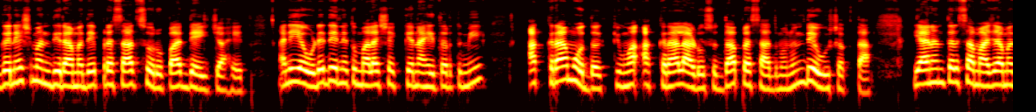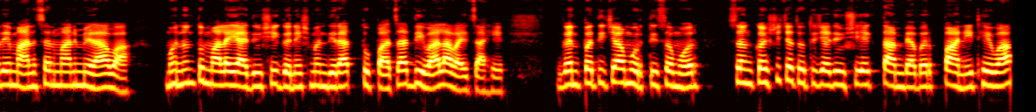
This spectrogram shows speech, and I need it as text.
गणेश मंदिरामध्ये प्रसाद स्वरूपात द्यायचे आहेत. आणि एवढे देणे तुम्हाला शक्य नाही तर तुम्ही अकरा मोदक किंवा अकरा लाडूसुद्धा प्रसाद म्हणून देऊ शकता. यानंतर समाजामध्ये मानसन्मान मिळावा म्हणून तुम्हाला या दिवशी गणेश मंदिरात तुपाचा दिवा लावायचा आहे. गणपतीच्या मूर्तीसमोर संकष्टी चतुर्थीच्या दिवशी एक तांब्यावर पाणी ठेवा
